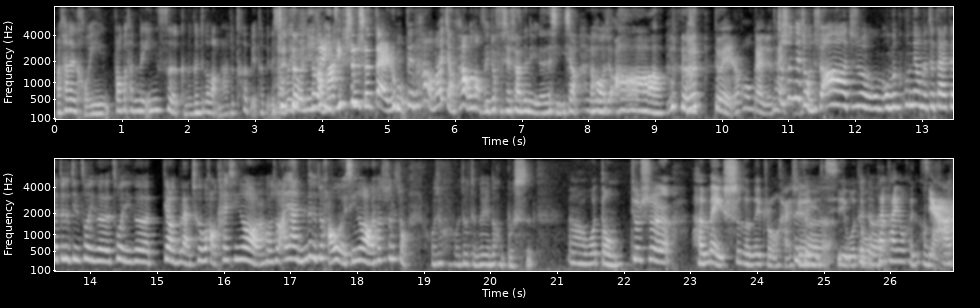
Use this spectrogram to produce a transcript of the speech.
然后他那个口音，包括他的那个音色，可能跟这个老妈就特别特别的像。真的，你这已经深深带入。对他老妈一讲话，我脑子里就浮现出来那女人的形象，然后我就啊。对，然后我感觉他就是那种就是啊，就是我们我们姑娘们就在在这个进做一个做一个吊缆车，我好开心哦。然后说哎呀，你那个就好恶心哦。然后就是那种，我就我就整个人都很不适。啊，我懂，就是。很美式的那种寒暄语气，我懂，但他又很假，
